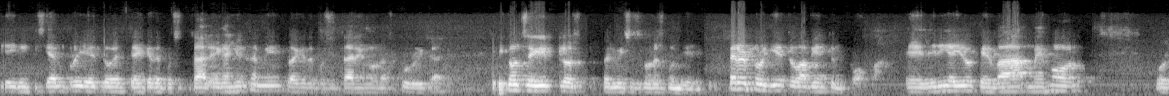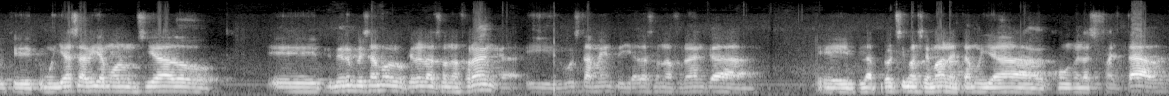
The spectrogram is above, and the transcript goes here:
de iniciar un proyecto es que hay que depositar en ayuntamiento, hay que depositar en obras públicas y conseguir los permisos correspondientes. Pero el proyecto va viento en popa. diría yo que va mejor porque como ya habíamos anunciado, eh, primero empezamos lo que era la zona franca y justamente ya la zona franca, eh, la próxima semana estamos ya con el asfaltado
